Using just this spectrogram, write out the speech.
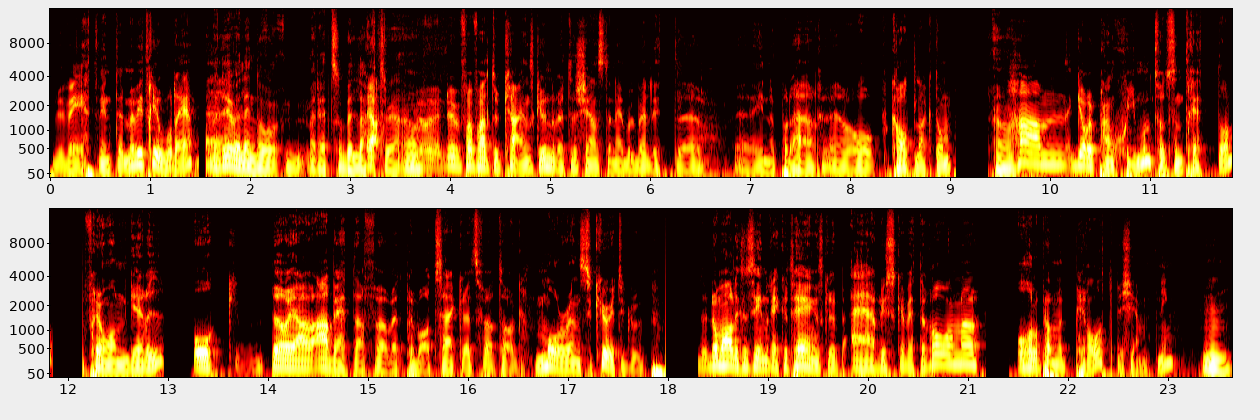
det vet vi inte, men vi tror det. men det är väl ändå rätt så belagt Ja. tror jag. Ja. Det är framförallt ukrainska underrättelsetjänsten är väl väldigt eh, eh, inne på det här och kartlagt dem. Ja. Han går i pension 2013 från GRU och börjar arbeta för ett privat säkerhetsföretag, Moran Security Group. De har liksom sin rekryteringsgrupp är ryska veteraner och håller på med piratbekämpning. Mm.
